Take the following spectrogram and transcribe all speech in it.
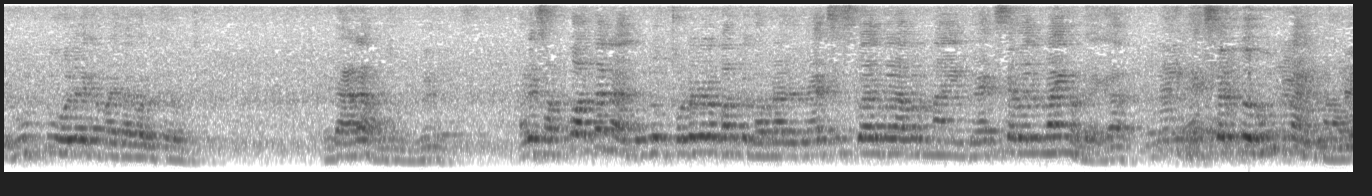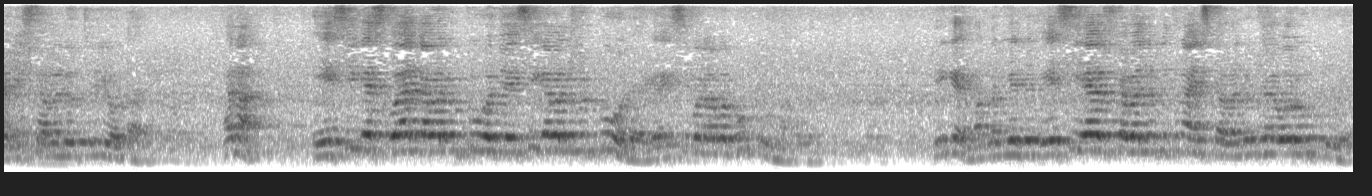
रूट टू हो जाएगा पाइथागोरस थ्योरम से। बेटा आ रहा है समझ में अरे सबको आता है ना तुम लोग छोटे छोटे बात पे घबरा देते एक्स स्क्वायर बराबर नाइन तो एक्स का वैल्यू नाइन हो जाएगा। एक्स का तो रूट नाइन ना होगा इसका वैल्यू थ्री होता है। है ना? एसी का स्क्वायर का वैल्यू टू हो जाए एसी का वैल्यू टू हो जाएगा। एसी बराबर रूट टू ना होगा ठीक है? मतलब ये जो एसी है, उसका वैल्यू कितना है? इसका वैल्यू जो है वो रूट टू है।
